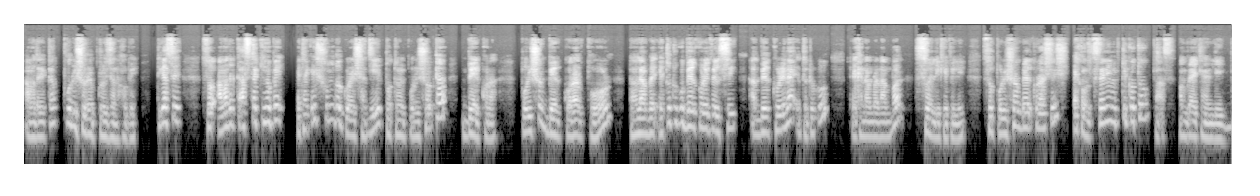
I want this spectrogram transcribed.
আমাদের একটা পরিসরের প্রয়োজন হবে। ঠিক আছে? সো আমাদের কাজটা কি হবে? এটাকে সুন্দর করে সাজিয়ে প্রথমে পরিসরটা বের করা। পরিসর বের করার পর, তাহলে আমরা এতটুকু বের করে ফেলছি। আর বের করি না, এতটুকু। এখানে আমরা নাম্বার ছয় লিখে ফেলি। সো পরিসর বের করা শেষ। এখন শ্রেণি ব্যক্তি কত? পাঁচ। আমরা এখানে লিখব,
